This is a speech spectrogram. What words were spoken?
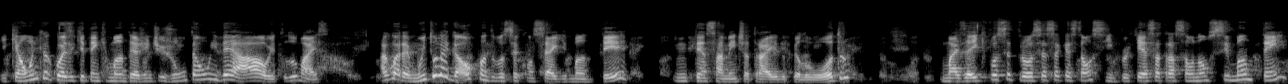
E que a única coisa que tem que manter a gente junto é um ideal e tudo mais. Agora, é muito legal quando você consegue manter intensamente atraído pelo outro, mas aí que você trouxe essa questão sim, porque essa atração não se mantém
